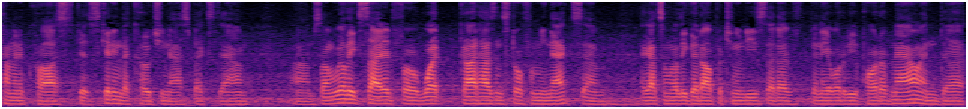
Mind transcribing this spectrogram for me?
coming across, just getting the coaching aspects down. Um, so I'm really excited for what God has in store for me next. Um, I got some really good opportunities that I've been able to be a part of now, and uh,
